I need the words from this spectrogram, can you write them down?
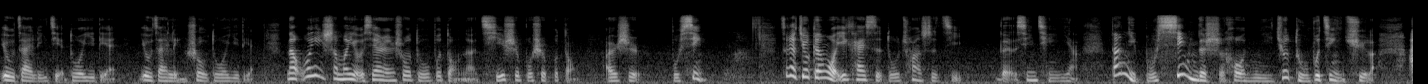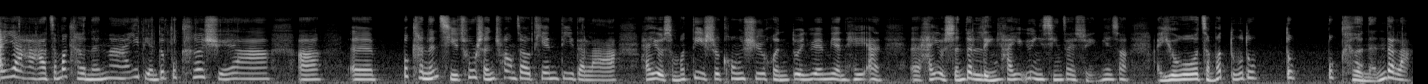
又在理解多一点，又在领受多一点。那为什么有些人说读不懂呢？其实不是不懂，而是不信。这个就跟我一开始读《创世纪》的心情一样，当你不信的时候，你就读不进去了。哎呀，怎么可能呢？一点都不科学啊！啊，呃。不可能起初神创造天地的啦，还有什么地是空虚混沌渊面黑暗？呃，还有神的灵还运行在水面上。哎呦，怎么读都都不可能的啦！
